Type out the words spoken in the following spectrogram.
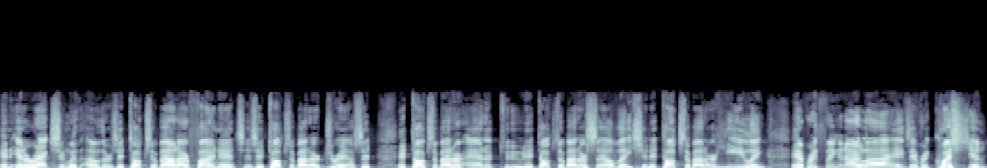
and interaction with others. It talks about our finances. It talks about our dress. It, it talks about our attitude. It talks about our salvation. It talks about our healing. Everything in our lives, every question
